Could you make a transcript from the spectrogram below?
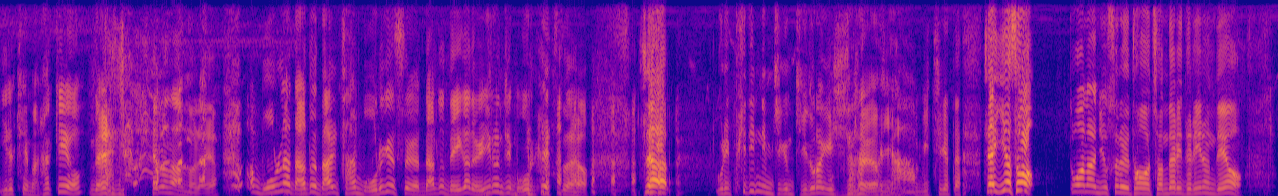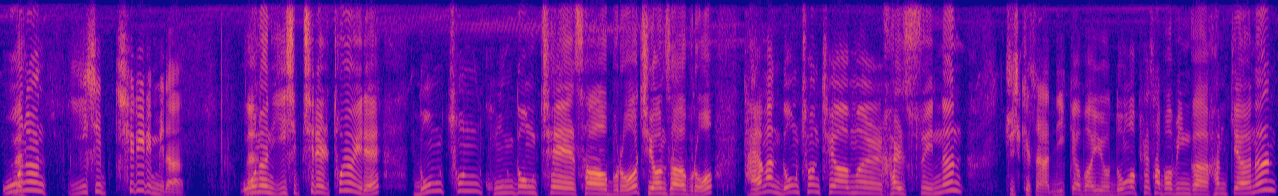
이렇게만 할게요. 네. 새로 나온 노래예요. 아, 몰라 나도 날 잘 모르겠어요. 나도 내가 왜 이런지 모르겠어요. 자, 우리 PD님 지금 뒤돌아 계시잖아요. 야 미치겠다. 자, 이어서 또 하나 뉴스를 더 전달이 드리는데요. 오는 27일입니다. 네. 오는 27일 토요일에 농촌 공동체 사업으로 지원 사업으로 다양한 농촌 체험을 할 수 있는 주식회사 니껴바이오 농업회사법인과 함께하는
